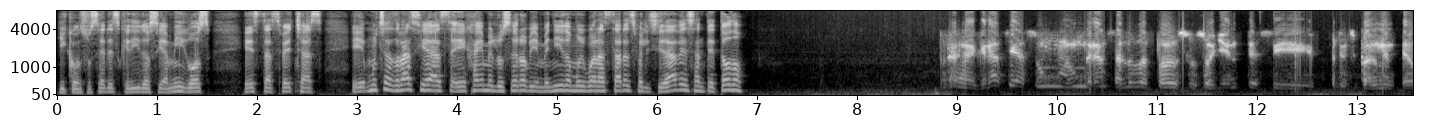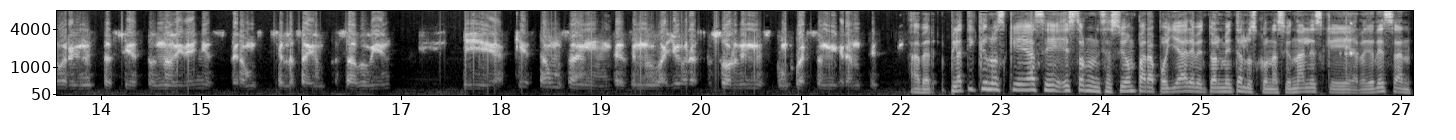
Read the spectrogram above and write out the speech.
y con sus seres queridos y amigos estas fechas. Eh, muchas gracias, eh, Jaime Lucero, bienvenido, muy buenas tardes, felicidades ante todo. Gracias, un, un, gran saludo a todos sus oyentes y principalmente ahora en estas fiestas navideñas. Esperamos que se las hayan pasado bien. Y aquí estamos en, desde Nueva York a sus órdenes con Fuerza Migrante. A ver, platíquenos qué hace esta organización para apoyar eventualmente a los conacionales que regresan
